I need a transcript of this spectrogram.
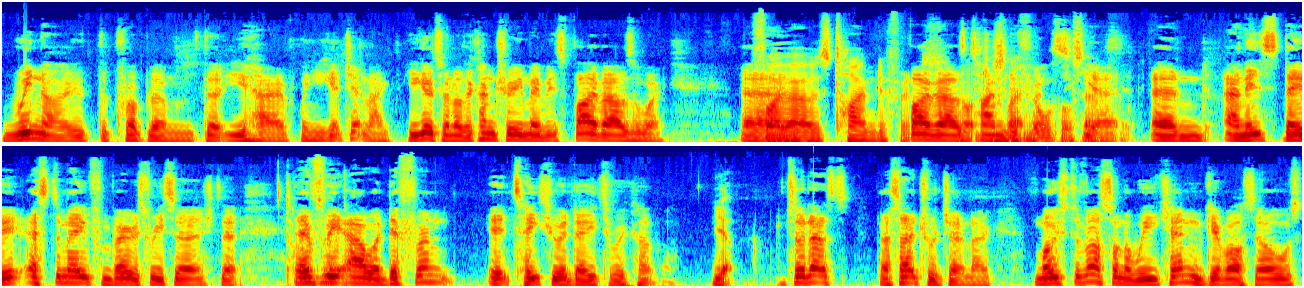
We know the problem that you have when you get jet lagged. You go to another country, maybe it's five hours away. Five Um, hours time difference. five hours time like difference. north or south. yeah, and and it's they estimate from various research that every hour different, it takes you a day to recover. Yep. So that's that's actual jet lag. Most of us on a weekend give ourselves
